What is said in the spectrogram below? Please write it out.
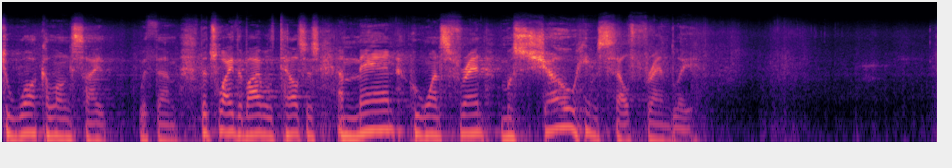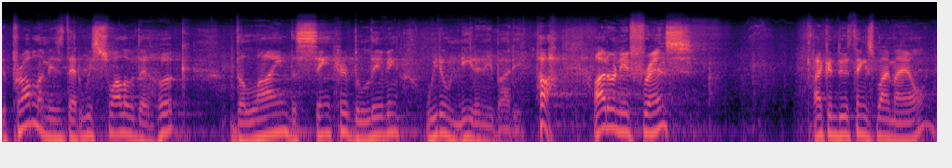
to walk alongside with them. That's why the Bible tells us a man who wants friend must show himself friendly. The problem is that we swallow the hook, the line, the sinker, believing we don't need anybody. Ha! I don't need friends. I can do things by my own.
